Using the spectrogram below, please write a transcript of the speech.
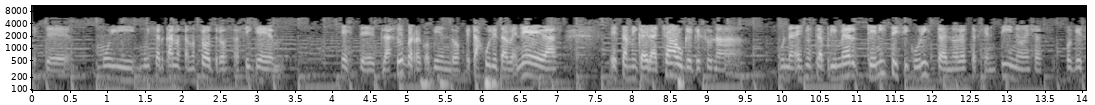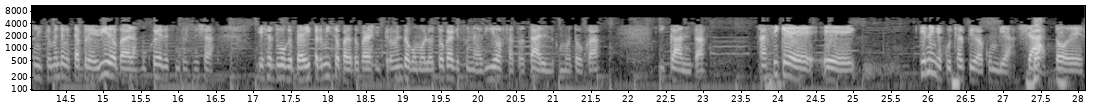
este, muy muy cercanos a nosotros, así que este la súper recomiendo. Está Julieta Venegas, está Micaela Chauque, que es una, una es nuestra primer quenista y sicurista del noroeste argentino, ella porque es un instrumento que está prohibido para las mujeres, entonces ella ella tuvo que pedir permiso para tocar ese instrumento como lo toca, que es una diosa total como toca y canta. Así que eh, tienen que escuchar Piba Cumbia, ya Va- todes.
